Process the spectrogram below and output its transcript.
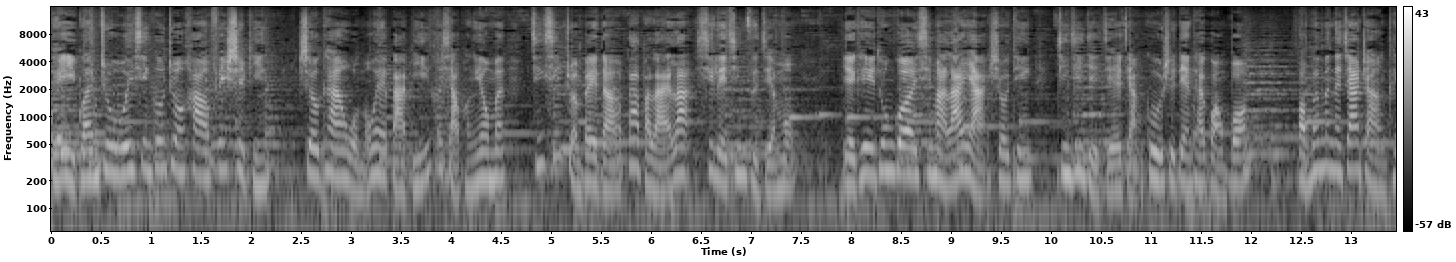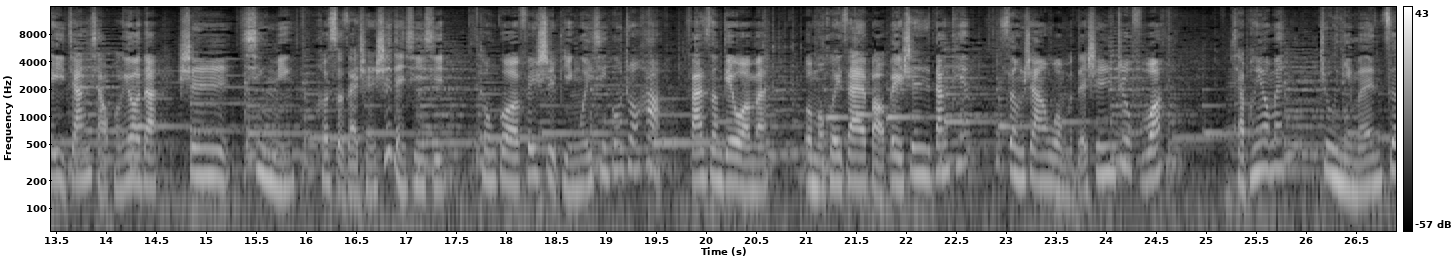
可以关注微信公众号“飞视频”，收看我们为爸比和小朋友们精心准备的《爸爸来了》系列亲子节目。也可以通过喜马拉雅收听晶晶姐姐讲故事电台广播。宝贝们的家长可以将小朋友的生日、姓名和所在城市等信息，通过非视频微信公众号发送给我们，我们会在宝贝生日当天送上我们的生日祝福哦。小朋友们，祝你们做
